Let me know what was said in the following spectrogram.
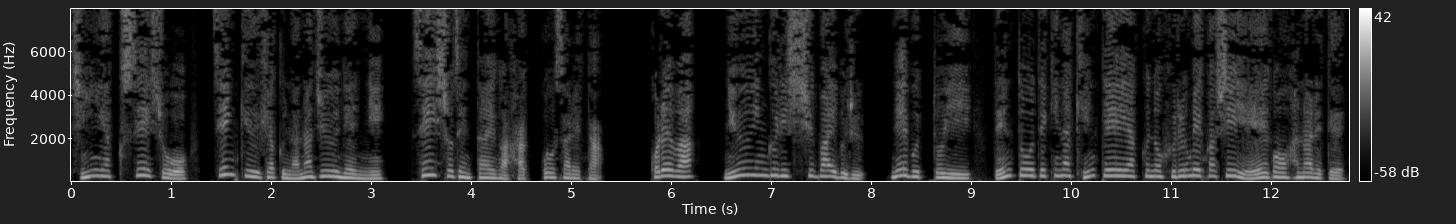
新約聖書を、1970年に聖書全体が発行された。これは New English Bible NEB といい、伝統的な欽定訳の古めかしい英語を離れて、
